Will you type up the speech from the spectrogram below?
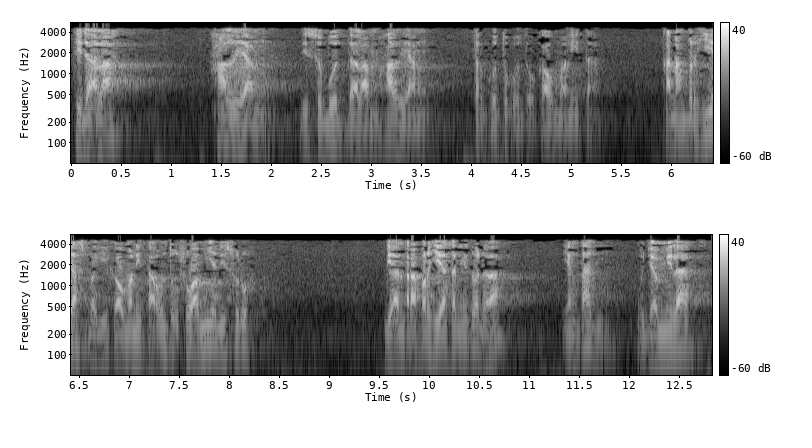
tidaklah hal yang disebut dalam hal yang terkutuk untuk kaum wanita. Karena berhias bagi kaum wanita untuk suaminya disuruh. Di antara perhiasan itu adalah yang tadi mujammilat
